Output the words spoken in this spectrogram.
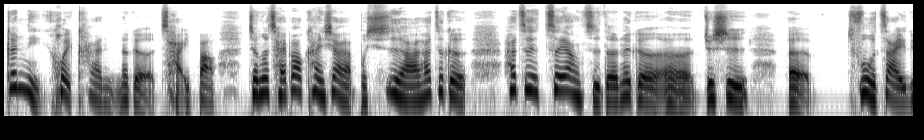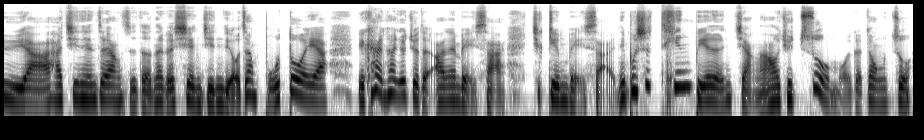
跟你会看那个财报，整个财报看下来不是啊，它这个。他这这样子的那个呃，就是呃。负债率呀、啊，他今天这样子的那个现金流，这样不对呀、啊。你看一看就觉得啊，那北塞去跟北塞，你不是听别人讲然后去做某一个动作，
